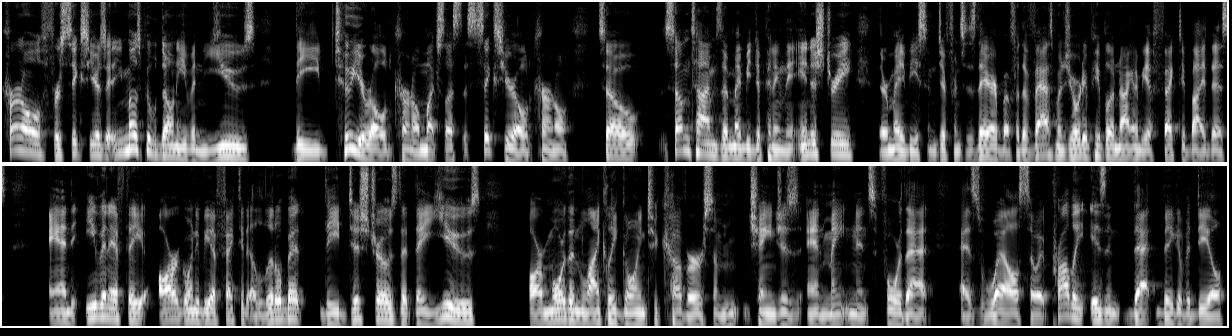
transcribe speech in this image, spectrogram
kernel for six years, most people don't even use the two year old kernel, much less the six year old kernel. So sometimes there may be depending on the industry, there may be some differences there, but for the vast majority of people are not going to be affected by this. And even if they are going to be affected a little bit, the distros that they use are more than likely going to cover some changes and maintenance for that as well. So it probably isn't that big of a deal.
